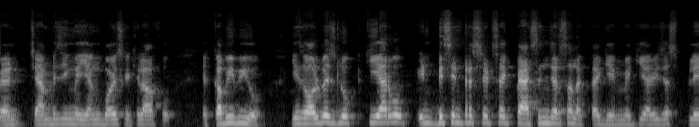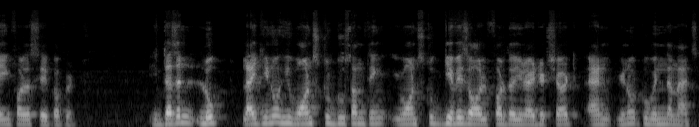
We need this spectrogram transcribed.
चैंपियंस में यंग बॉयज़ के खिलाफ हो, या कभी भी हो ही ऑलवेज लुक कि यार वो डिसइंटरेस्टेड सा एक पैसेंजर सा लगता है गेम में कि यार he just playing for the sake of it he doesn't look like you know he wants to do something he wants to give his all for the united shirt and you know to win the match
